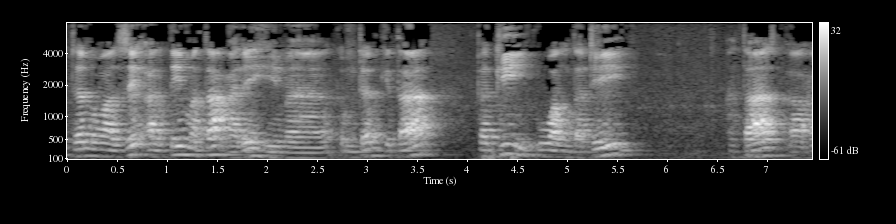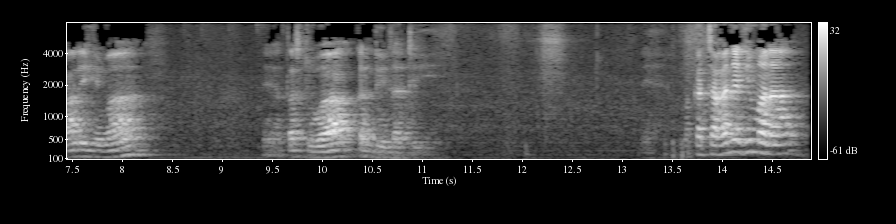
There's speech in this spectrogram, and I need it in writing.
Kemudian mewazik al-qimata alaihima. Kemudian kita bagi uang tadi Atas uh, alaihima ya, Atas dua kendi tadi. Maka caranya gimana?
